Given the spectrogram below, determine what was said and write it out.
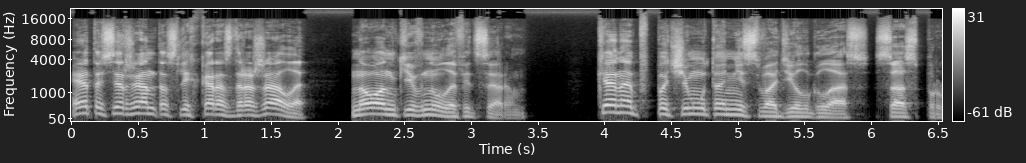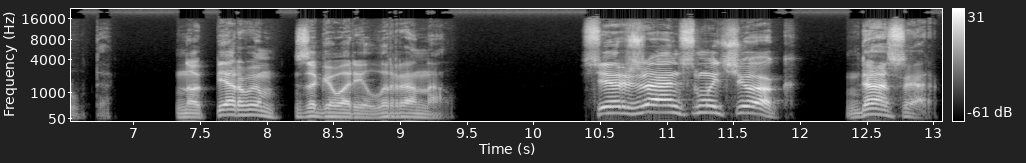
Это сержанта слегка раздражало, но он кивнул офицерам. Кеннеп почему-то не сводил глаз со спрута. Но первым заговорил Ронал. «Сержант Смычок!» «Да, сэр».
